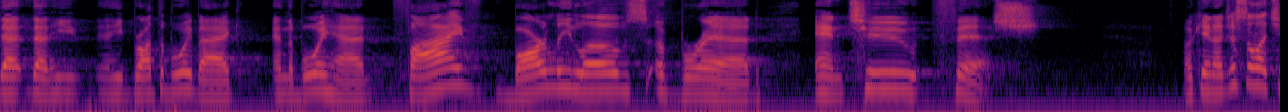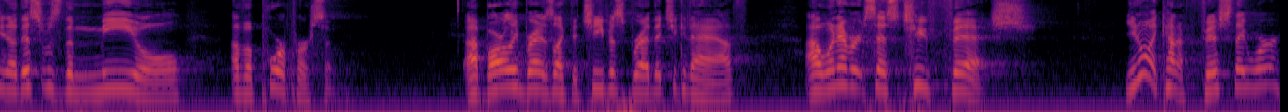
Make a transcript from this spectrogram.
that, that he, he brought the boy back, and the boy had five barley loaves of bread and two fish. Okay, now just to let you know, this was the meal of a poor person. Uh, barley bread is like the cheapest bread that you could have. Uh, whenever it says two fish, you know what kind of fish they were?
